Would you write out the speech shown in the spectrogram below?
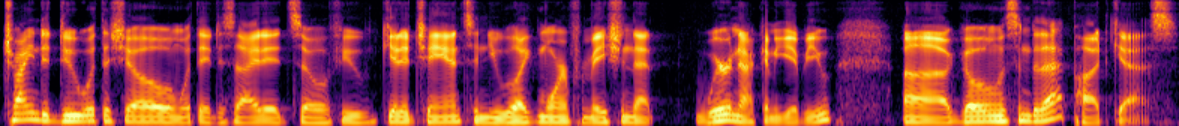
trying to do with the show and what they decided. So if you get a chance and you like more information that we're not going to give you, uh, go and listen to that podcast.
